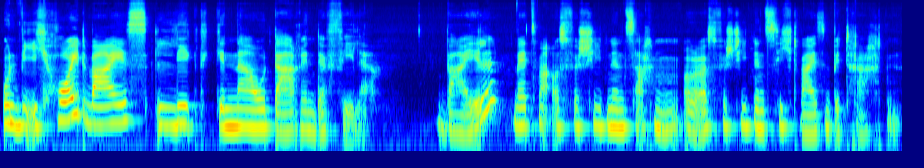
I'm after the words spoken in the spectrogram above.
Und wie ich heute weiß, liegt genau darin der Fehler. Weil, wir jetzt mal aus verschiedenen Sachen oder aus verschiedenen Sichtweisen betrachten.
